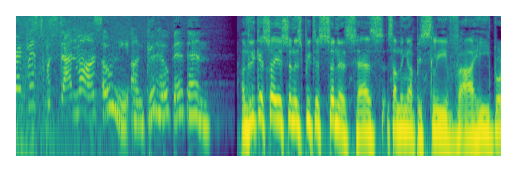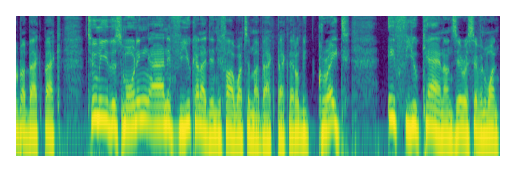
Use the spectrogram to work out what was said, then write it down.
Breakfast with Stan Mars. Only on Good Hope FM. Andrika Sayasunas Peter Sinners has something up his sleeve. Uh, he brought my backpack to me this morning, and if you can identify what's in my backpack, that'll be great. If you can, on 071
